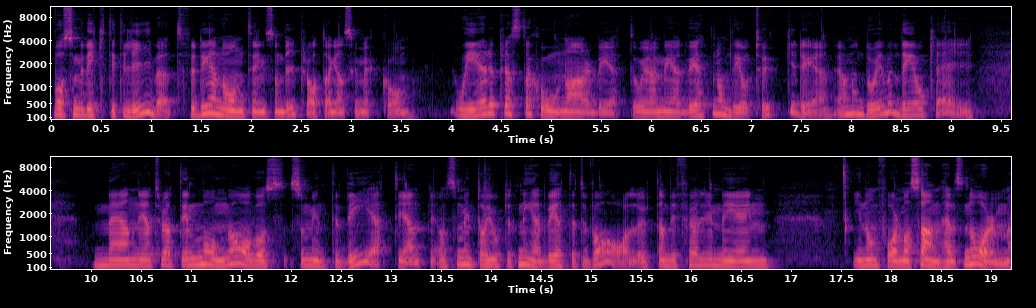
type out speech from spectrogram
Vad som är viktigt i livet? För det är någonting som vi pratar ganska mycket om. Och är det prestation och arbete och jag är medveten om det och tycker det, ja men då är väl det okej. Okay. Men jag tror att det är många av oss som inte vet egentligen och som inte har gjort ett medvetet val utan vi följer med in i någon form av samhällsnorm.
